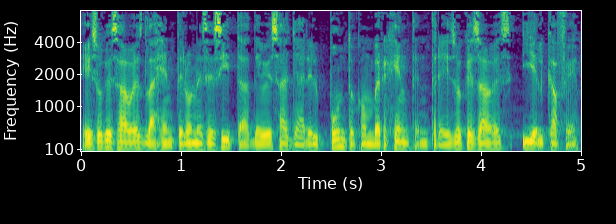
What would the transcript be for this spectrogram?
eso que sabes la gente lo necesita, debes hallar el punto convergente entre eso que sabes y el café.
